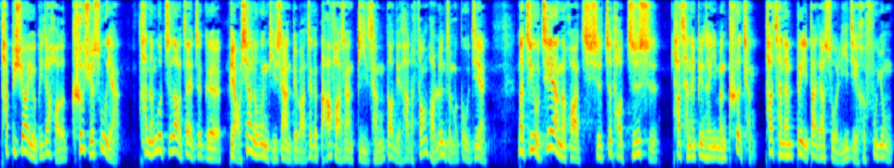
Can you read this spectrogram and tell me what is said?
他必须要有比较好的科学素养，他能够知道在这个表象的问题上，对吧？这个打法上底层到底他的方法论怎么构建？那只有这样的话，其实这套知识它才能变成一门课程，它才能被大家所理解和复用。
